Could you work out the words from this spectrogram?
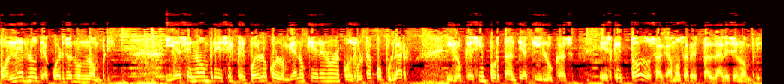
ponernos de acuerdo en un nombre. Y ese nombre es el que el pueblo colombiano quiere en una consulta popular. Y lo que es importante aquí, Lucas, es que todos salgamos a respaldar ese nombre.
